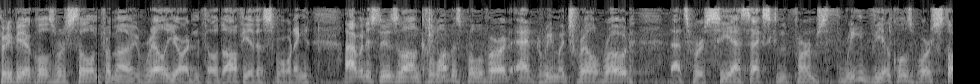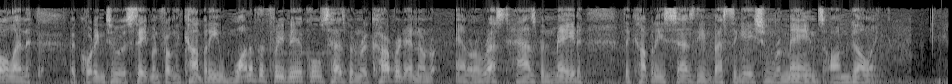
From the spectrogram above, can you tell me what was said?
Three vehicles were stolen from a rail yard in Philadelphia this morning. Eyewitness News along Columbus Boulevard at Greenwich Railroad. That's where CSX confirms three vehicles were stolen. According to a statement from the company, one of the three vehicles has been recovered and an, and an arrest has been made. The company says the investigation remains ongoing.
